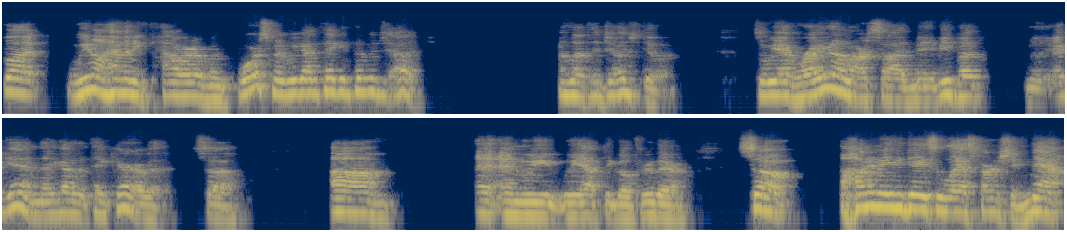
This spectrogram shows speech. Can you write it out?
but we don't have any power of enforcement. We got to take it to the judge and let the judge do it. So we have right on our side, maybe, but again, they got to take care of it. So, um, and, and we we have to go through there. So 180 days of last furnishing. Now,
